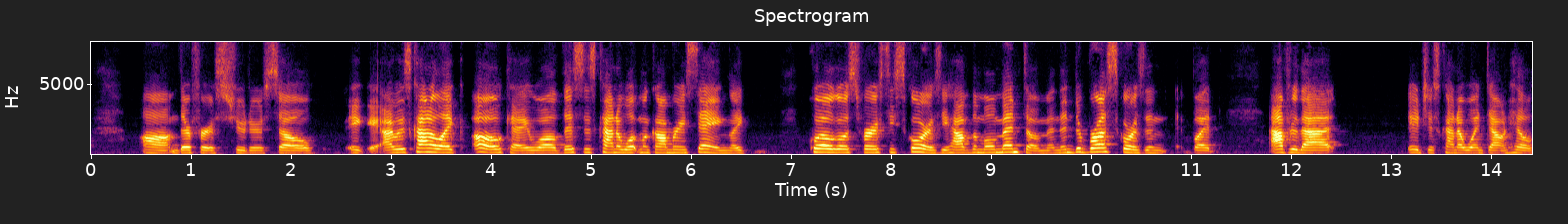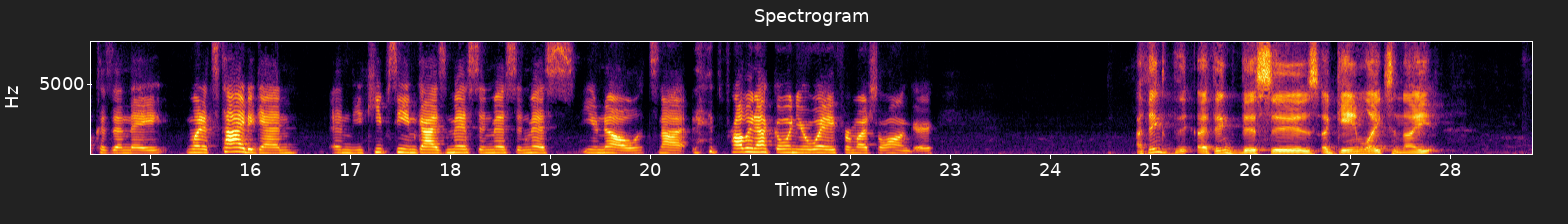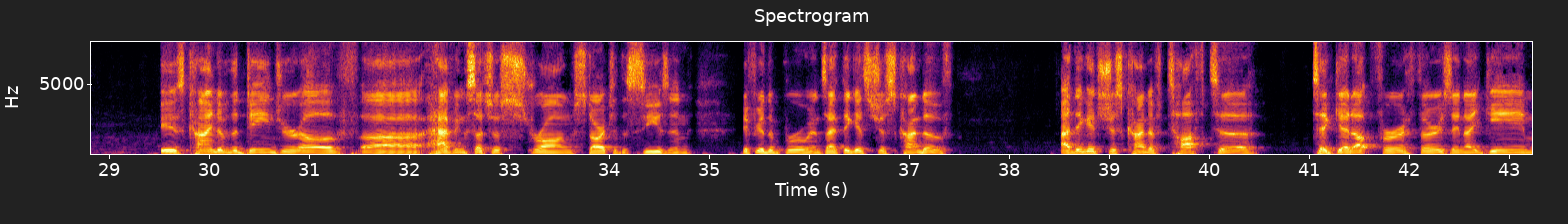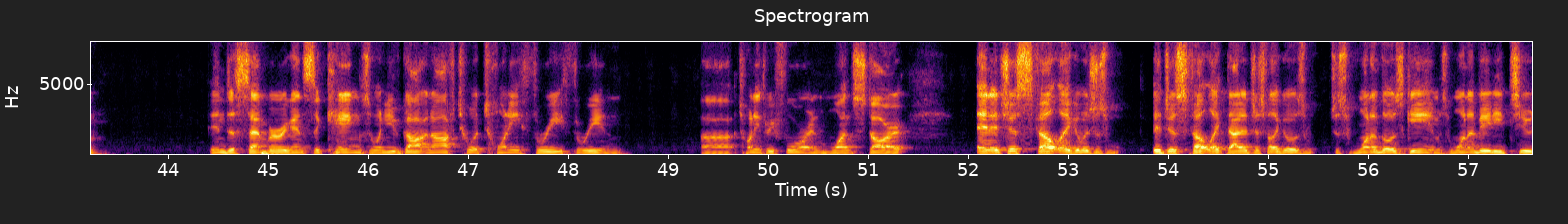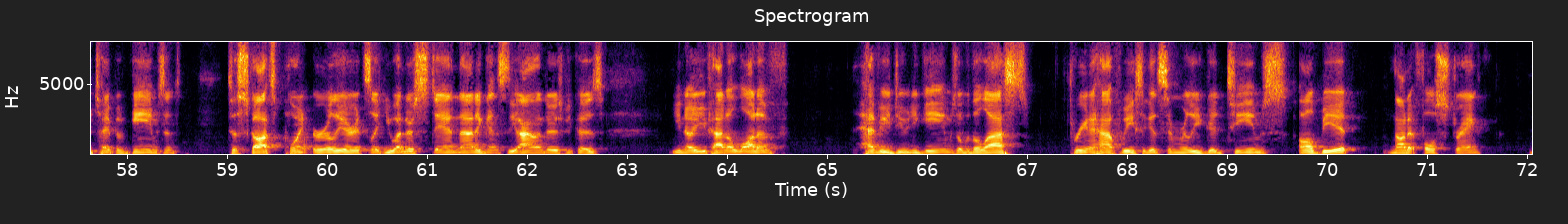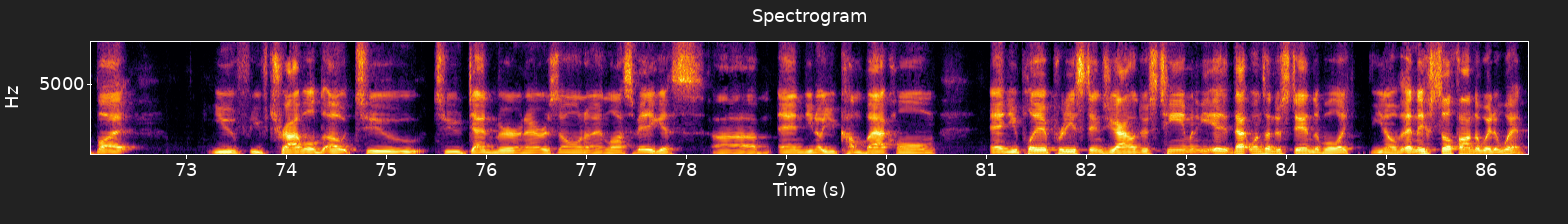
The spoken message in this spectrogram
um, their first shooters. So it, I was kind of like, oh, okay, well, this is kind of what Montgomery is saying. Like, Coyle goes first, he scores, you have the momentum, and then DeBrusk scores. And but after that, it just kind of went downhill because then they, when it's tied again, and you keep seeing guys miss and miss and miss, you know, it's not, it's probably not going your way for much longer. I think th- I think this is a game like tonight is kind of the danger of uh, having such a strong start to the season if you're the Bruins. I think it's just kind of I think it's just kind of tough to to get up for a Thursday night game in December against the Kings when you've gotten off to a 23-3 and uh 23-4 and one start and it just felt like it was just it just felt like that. It just felt like it was just one of those games, one of 82 type of games. And to Scott's point earlier, it's like you understand that against the Islanders because you know you've had a lot of heavy duty games over the last three and a half weeks against some really good teams, albeit not at full strength. But you've you've traveled out to to Denver and Arizona and Las Vegas, um, and you know you come back home and you play a pretty stingy Islanders team, and it, that one's understandable. Like you know, and they've still found a way to win.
